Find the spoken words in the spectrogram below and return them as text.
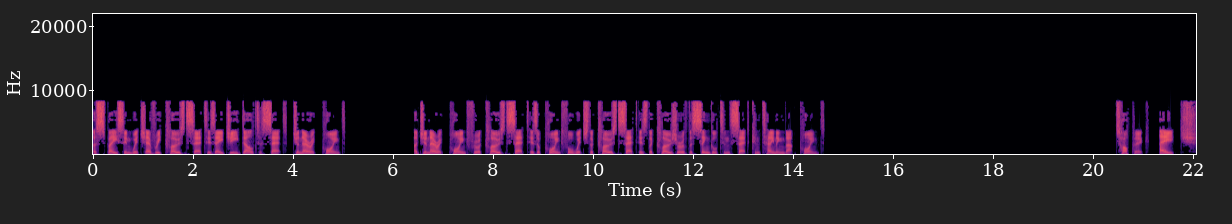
A space in which every closed set is a G delta set, generic point, a generic point for a closed set is a point for which the closed set is the closure of the singleton set containing that point. Topic H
